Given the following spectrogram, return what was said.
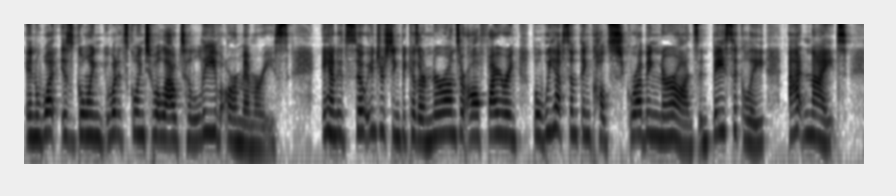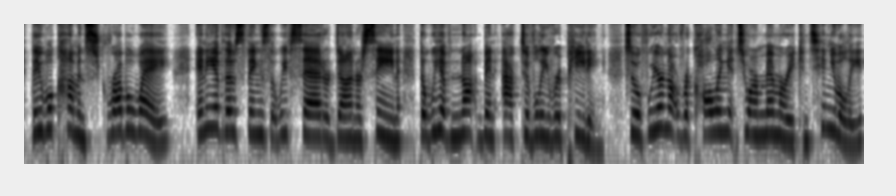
and what is going what it's going to allow to leave our memories. And it's so interesting because our neurons are all firing, but we have something called scrubbing neurons. And basically, at night, they will come and scrub away any of those things that we've said or done or seen that we have not been actively repeating. So if we are not recalling it to our memory continually,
